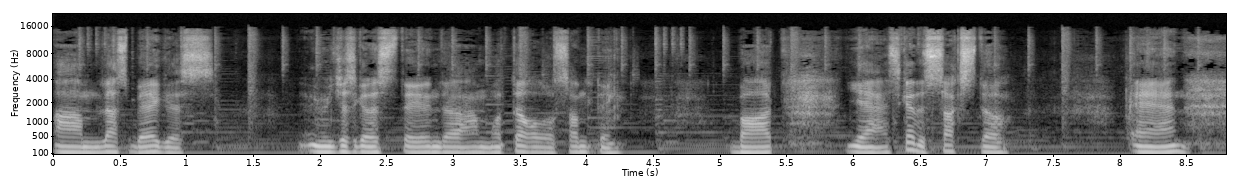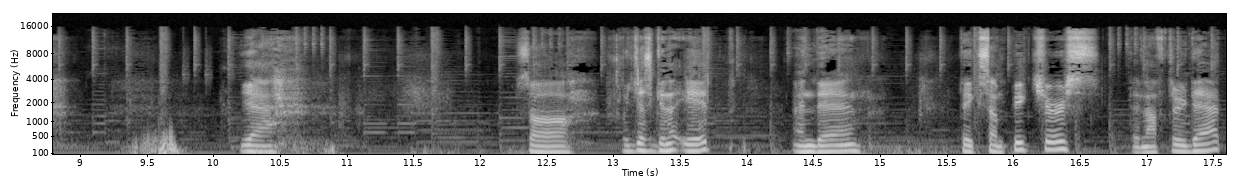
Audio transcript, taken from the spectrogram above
um, Las Vegas. And we're just gonna stay in the motel or something. But yeah it's kind of sucks though. And yeah so we're just gonna eat and then take some pictures. Then after that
